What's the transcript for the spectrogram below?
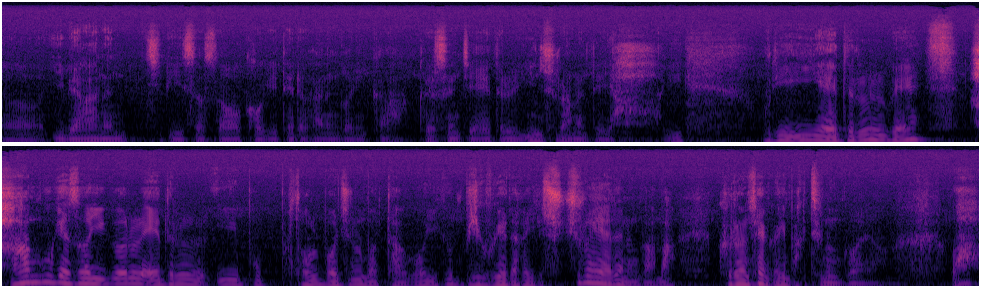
어, 입양하는 집이 있어서 거기 데려가는 거니까 그래서 이제 애들을 인수를 하는데 야 이, 우리 이 애들을 왜 한국에서 이거를 애들을 이 보- 돌보지를 못하고 이거 미국에다가 이게 수출을 해야 되는가 막 그런 생각이 막 드는 거예요. 와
